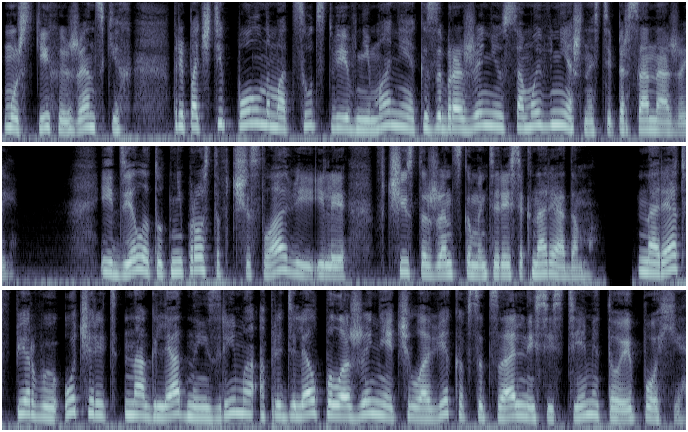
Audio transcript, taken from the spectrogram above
мужских и женских, при почти полном отсутствии внимания к изображению самой внешности персонажей. И дело тут не просто в тщеславии или в чисто женском интересе к нарядам. Наряд в первую очередь наглядно и зримо определял положение человека в социальной системе той эпохи.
